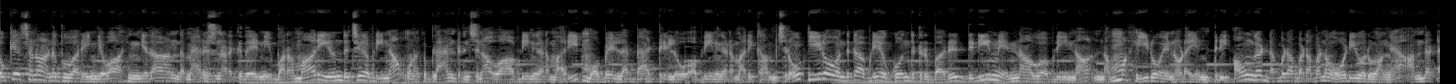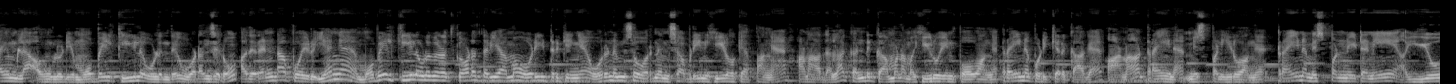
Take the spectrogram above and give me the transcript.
லொகேஷனும் அனுப்புவார். இங்க வா இங்கதான் அந்த மேரேஜ் நடக்குது. நீ வர மாதிரி இருந்துச்சு அப்படின்னா உனக்கு பிளான் இருந்துச்சுன்னா வா அப்படிங்கிற மாதிரி மொபைல்ல பேட்டரி லோ அப்படிங்கிற மாதிரி காமிச்சிடும் ஹீரோ வந்துட்டு அப்படியே உட்காந்துட்டு இருப்பாரு. திடீர்னு என்ன ஆகும் அப்படின்னா நம்ம ஹீரோயினோட என்ட்ரி அவங்க டப டப டபன்னு ஓடி வருவாங்க. அந்த டைம்ல அவங்களுடைய மொபைல் கீழே விழுந்து உடஞ்சிரும். அது ரெண்டா போயிடும் ஏங்க மொபைல் கீழே விழுகிறதுக்கோட தெரியாம ஓடிட்டு இருக்கீங்க ஒரு நிமிஷம் ஒரு நிமிஷம் அப்படின்னு ஹீரோ கேட்பாங்க. ஆனா அதெல்லாம் கண்டுக்காம நம்ம ஹீரோயின் போவாங்க. ட்ரெயினை பிடிக்கிறதுக்காக. ஆனா ட்ரெயினை மிஸ் பண்ணிடுவாங்க ட்ரெயினை மிஸ் பண்ணிட்டனே ஐயோ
